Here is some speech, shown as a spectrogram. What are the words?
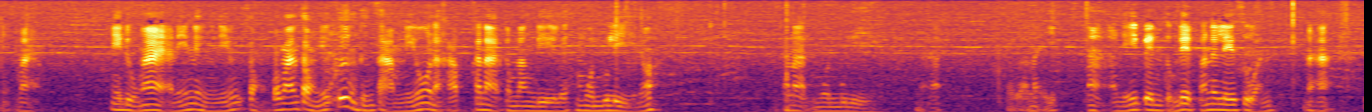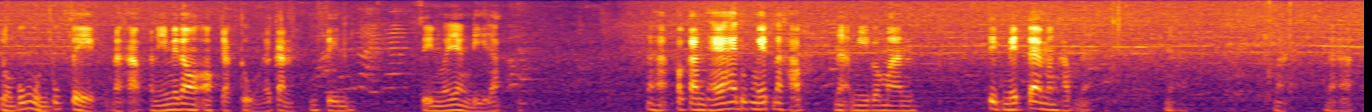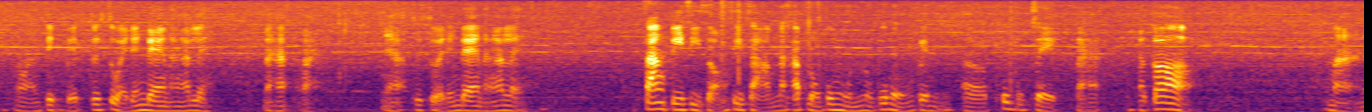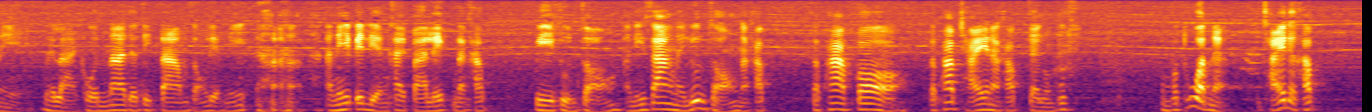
เนี่ยมานี่ดูง่าย อันนี้หนึ่งนิ้วสองประมาณสองนิ้วครึ่งถึงสามนิ้วนะครับ ขนาดกำลังดีเลยมวลบุหรี่เนาะขนาดมวลบุหรี่นะฮะแล้วก็ไหนอีกอะอันนี้เป็นสมเด็จพระนเรศวรนะฮะหลวงปู่หมุนปุกเสกนะครับ อันนี้ไม่ต้องออกจากถุงแล้วกันซีนซีนไว้อย่างดีแล้วนะฮะประกันแท้ให้ทุกเม็ดนะครับนะมีประมาณสิบเม็ดได้มั้งครับเนี่ยเนี่ย นะฮะประมาณสิบเม็ดสวยๆแดงๆทั้งนั้นเลยนะฮะมาเนี่ยฮะสวยๆแดงๆทั้งนั้นเลย สร้างปี42 43นะครับ หลวงปู่หมุนหลวงปู่หงเป็นเอ่อผู้ปลุกเสกนะฮะแล้วก็ มานี่หลายๆคนน่าจะติดตามสองเหรียญนี้ อันนี้เป็นเหรียญไข่ปลาเล็กนะครับ ปี02อันนี้สร้างในรุ่น2นะครับ สภาพก็สภาพใช้นะครับ แต่หลวงปู่หลวงพ่อทวดเนี่ยใช้เถอะครับ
